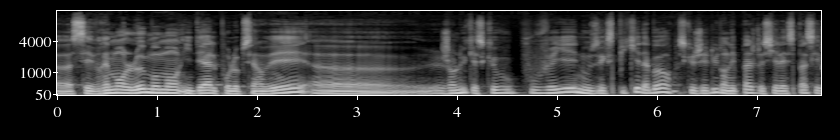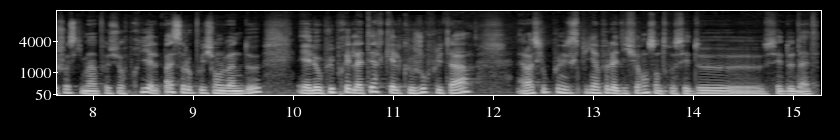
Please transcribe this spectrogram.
Euh, c'est vraiment le moment idéal pour l'observer. Euh, Jean-Luc, est-ce que vous pourriez nous expliquer d'abord, parce que j'ai lu dans les pages de Ciel Espace quelque chose qui m'a un peu surpris, elle passe à l'opposition le 22 et elle est au plus près de la Terre quelques jours plus tard. Alors est-ce que vous pouvez nous expliquer un peu la différence entre ces deux, ces deux dates?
